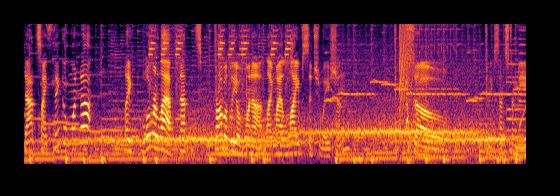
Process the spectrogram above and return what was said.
That's, I think, a one-up? Like, lower left, that's probably a one-up, like my life situation. So, makes sense to me.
